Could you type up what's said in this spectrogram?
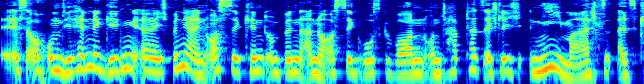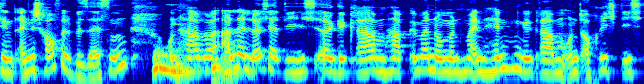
es auch um die Hände ging. Äh, ich bin ja ein Ostseekind und bin an der Ostsee groß geworden und habe tatsächlich niemals als Kind eine Schaufel besessen und habe alle Löcher, die ich äh, gegraben habe, immer nur mit meinen Händen gegraben und auch richtig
